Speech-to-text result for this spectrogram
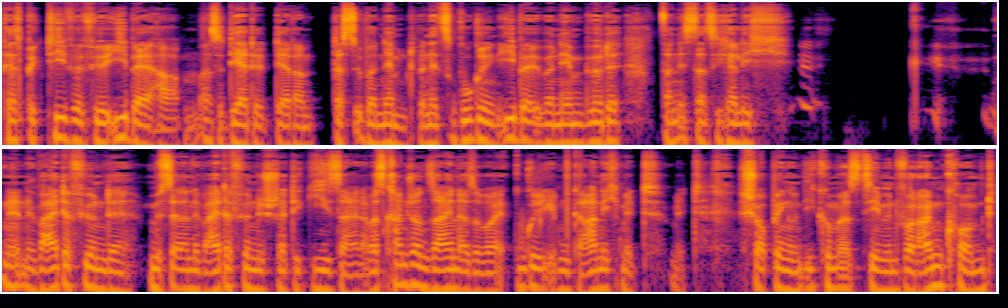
Perspektive für eBay haben, also der, der dann das übernimmt. Wenn jetzt Google ein eBay übernehmen würde, dann ist das sicherlich eine, eine weiterführende, müsste eine weiterführende Strategie sein. Aber es kann schon sein, also weil Google eben gar nicht mit, mit Shopping und E-Commerce-Themen vorankommt.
